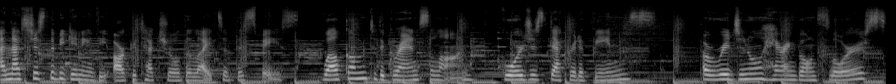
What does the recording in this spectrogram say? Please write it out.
And that's just the beginning of the architectural delights of this space. Welcome to the Grand Salon. Gorgeous decorative beams, original herringbone floors,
